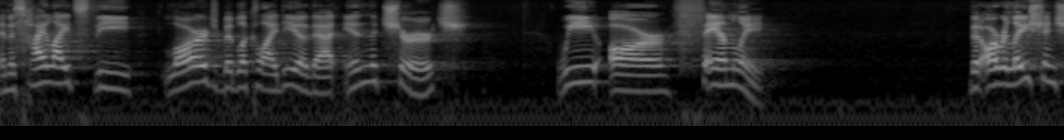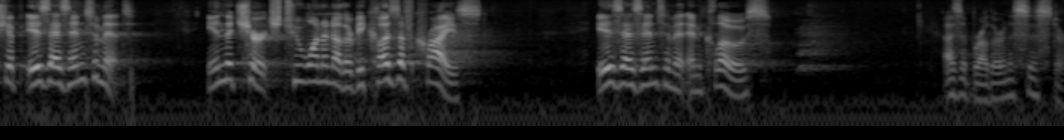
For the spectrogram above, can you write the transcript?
And this highlights the large biblical idea that in the church, we are family. That our relationship is as intimate in the church to one another because of Christ is as intimate and close as a brother and a sister.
